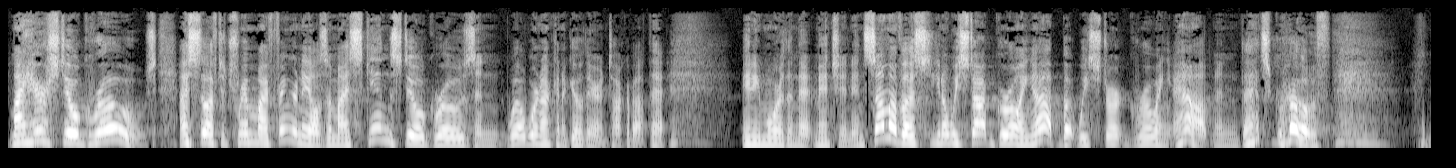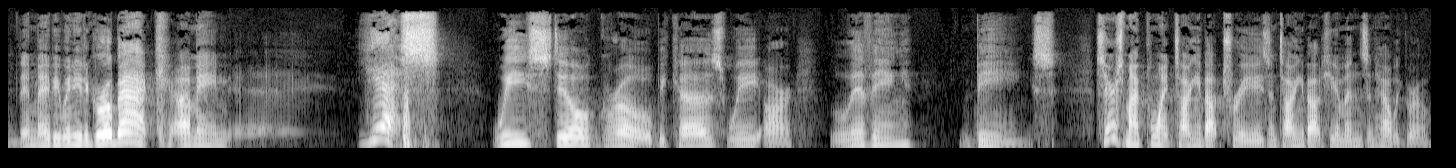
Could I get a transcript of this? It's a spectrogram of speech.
My hair still grows. I still have to trim my fingernails, and my skin still grows. And, well, we're not going to go there and talk about that any more than that mention. And some of us, you know, we stop growing up, but we start growing out, and that's growth. Then maybe we need to grow back. I mean, yes, we still grow because we are living beings. So here's my point talking about trees and talking about humans and how we grow.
